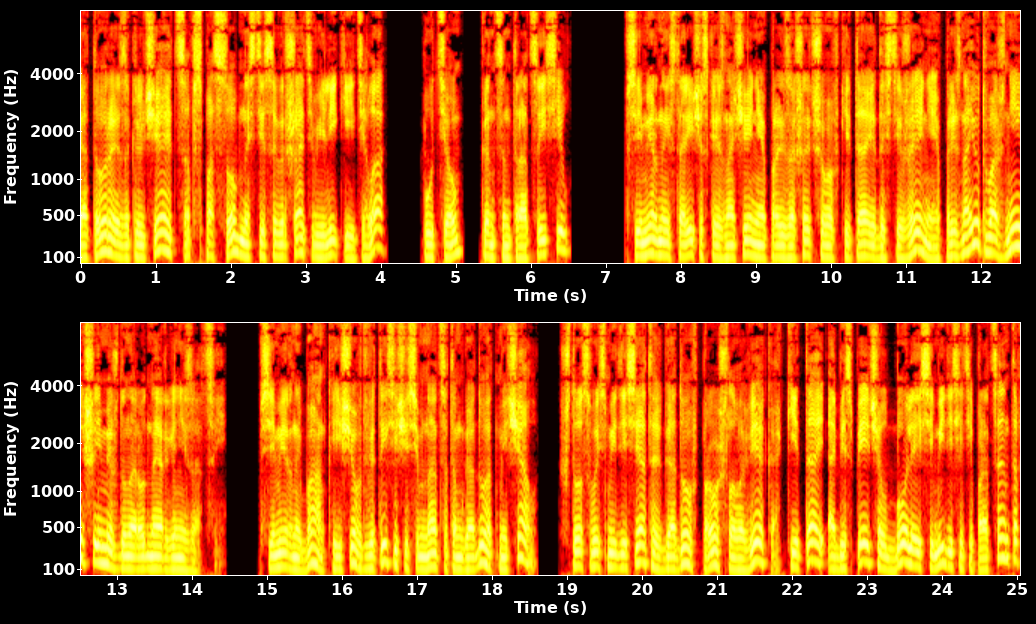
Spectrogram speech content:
которая заключается в способности совершать великие дела путем концентрации сил. Всемирное историческое значение произошедшего в Китае достижения признают важнейшие международные организации. Всемирный банк еще в 2017 году отмечал, что с 80-х годов прошлого века Китай обеспечил более 70%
